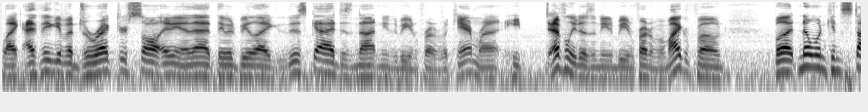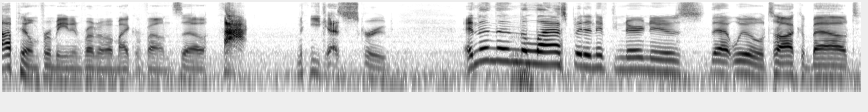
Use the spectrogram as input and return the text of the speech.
like I think if a director saw any of that, they would be like, "This guy does not need to be in front of a camera. He definitely doesn't need to be in front of a microphone." But no one can stop him from being in front of a microphone. So, ha! You got screwed. And then, then the last bit of nifty nerd news that we'll talk about.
